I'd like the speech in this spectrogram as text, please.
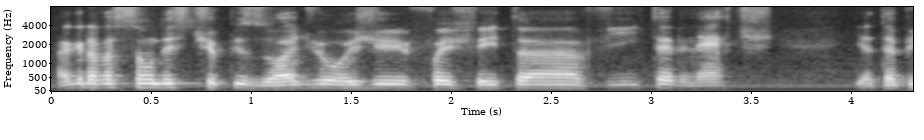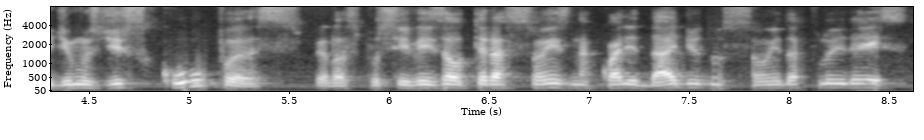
a gravação deste episódio hoje foi feita via internet. E até pedimos desculpas pelas possíveis alterações na qualidade do som e da fluidez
